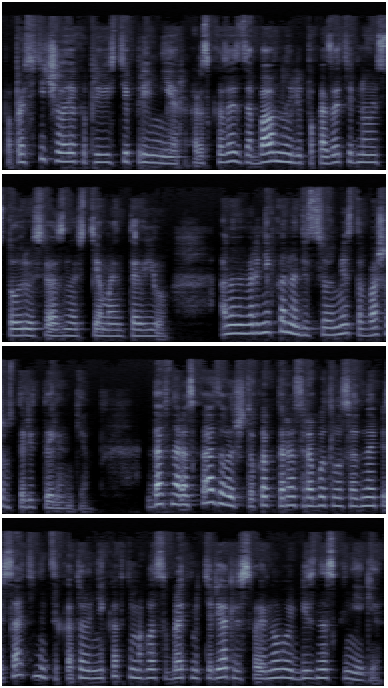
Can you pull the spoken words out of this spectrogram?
Попросите человека привести пример, рассказать забавную или показательную историю, связанную с темой интервью. Она наверняка найдет свое место в вашем сторителлинге. Дафна рассказывает, что как-то раз работала с одной писательницей, которая никак не могла собрать материал для своей новой бизнес-книги.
